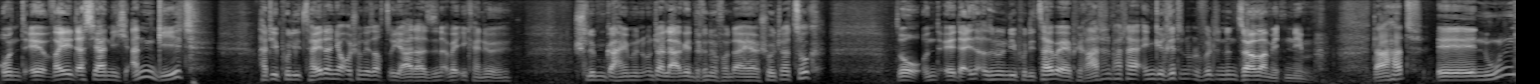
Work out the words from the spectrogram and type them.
Und äh, weil das ja nicht angeht, hat die Polizei dann ja auch schon gesagt, so ja, da sind aber eh keine schlimmen geheimen Unterlagen drin, von daher Schulterzuck. So, und äh, da ist also nun die Polizei bei der Piratenpartei eingeritten und wollte einen Server mitnehmen. Da hat äh, nun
